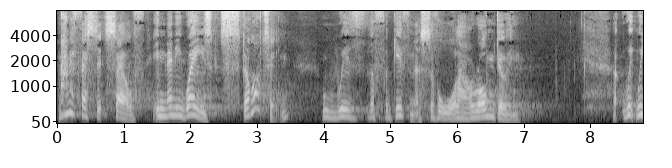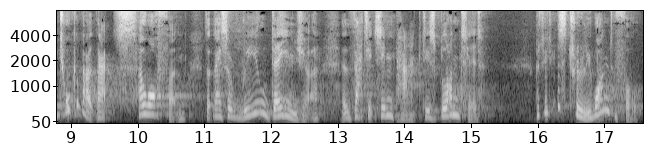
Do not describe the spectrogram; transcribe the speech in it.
manifests itself in many ways, starting with the forgiveness of all our wrongdoing. We, we talk about that so often that there's a real danger that its impact is blunted. But it is truly wonderful.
